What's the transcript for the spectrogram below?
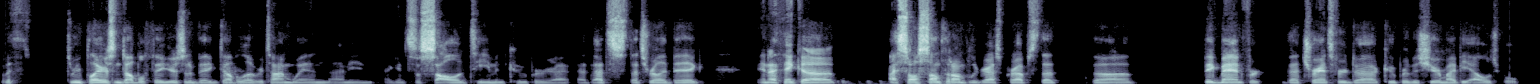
with three players in double figures and a big double overtime win, I mean, against a solid team in Cooper, I, that's that's really big. And I think uh, I saw something on Bluegrass Preps that the big man for that transferred uh, Cooper this year might be eligible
